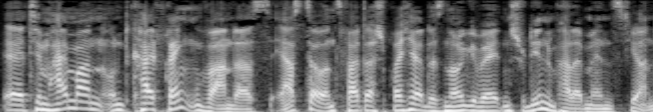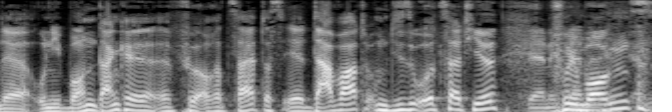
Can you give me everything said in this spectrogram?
Äh, Tim Heimann und Kai Franken waren das, erster und zweiter Sprecher des neu gewählten Studierendenparlaments hier an der Uni Bonn. Danke äh, für eure Zeit, dass ihr da wart um diese Uhrzeit hier, gerne, früh morgens.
